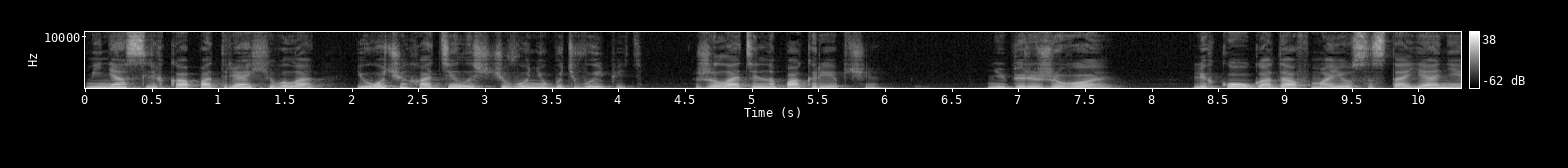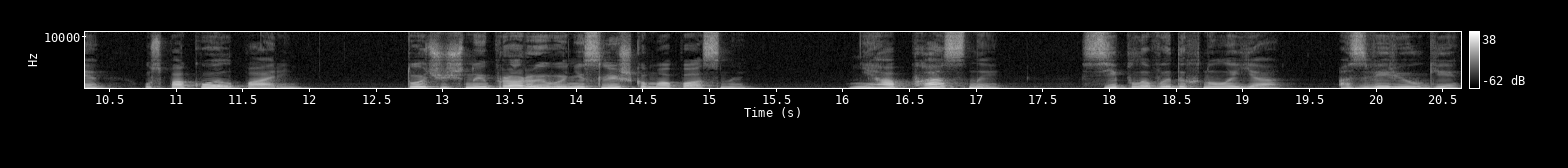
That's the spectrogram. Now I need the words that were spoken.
меня слегка потряхивало и очень хотелось чего-нибудь выпить, желательно покрепче. «Не переживай», легко угадав мое состояние, успокоил парень. «Точечные прорывы не слишком опасны». «Не опасны?» – сипло выдохнула я. «А зверюги?»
